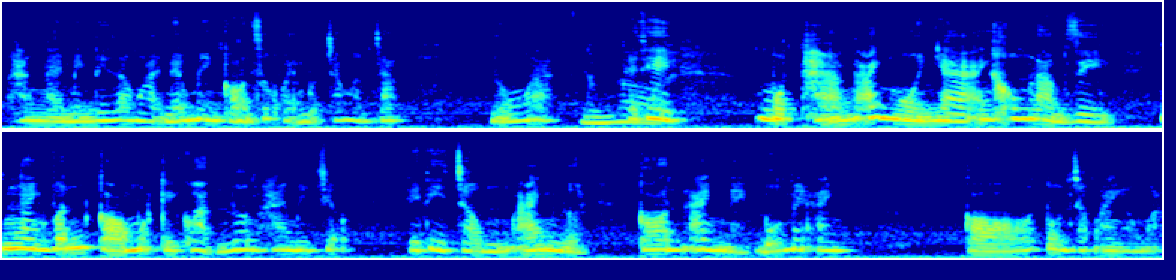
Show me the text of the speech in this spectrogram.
hàng ngày mình đi ra ngoài nếu mình còn sức khỏe 100% đúng không ạ đúng thế rồi. thì một tháng anh ngồi nhà anh không làm gì nhưng anh vẫn có một cái khoản lương 20 triệu thế thì chồng anh rồi con anh này bố mẹ anh có tôn trọng anh không ạ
